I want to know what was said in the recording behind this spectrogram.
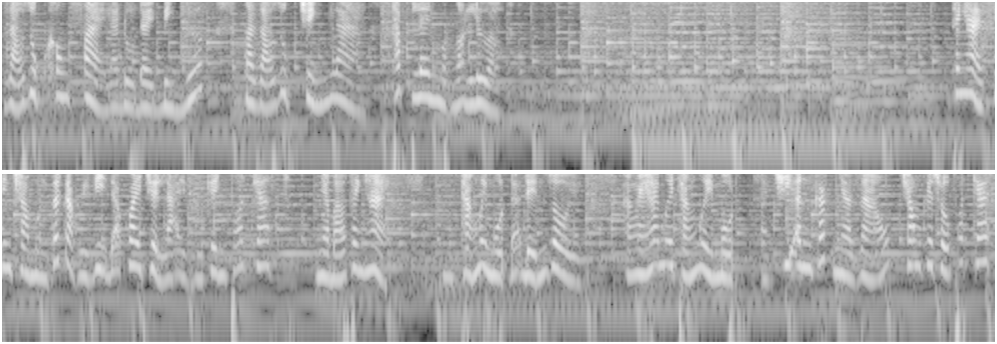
giáo dục không phải là đổ đầy bình nước mà giáo dục chính là thắp lên một ngọn lửa Thanh Hải xin chào mừng tất cả quý vị đã quay trở lại với kênh podcast Nhà báo Thanh Hải. Tháng 11 đã đến rồi. À, ngày 20 tháng 11 à, tri ân các nhà giáo trong cái số podcast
